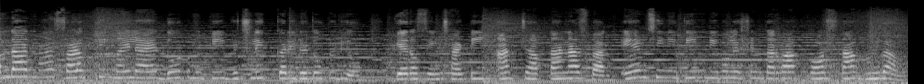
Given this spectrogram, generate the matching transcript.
અમદાવાદમાં સળગતી મહિલાએ દોટ મૂકી વિચલિત કરી દેતો વીડિયો. કેરોસીન છાંટી, આંખ ચાપતા નાસભાગ. એએમસીની ટીમ ડિમોલેશન કરવા પહોંચતા હંગામો.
